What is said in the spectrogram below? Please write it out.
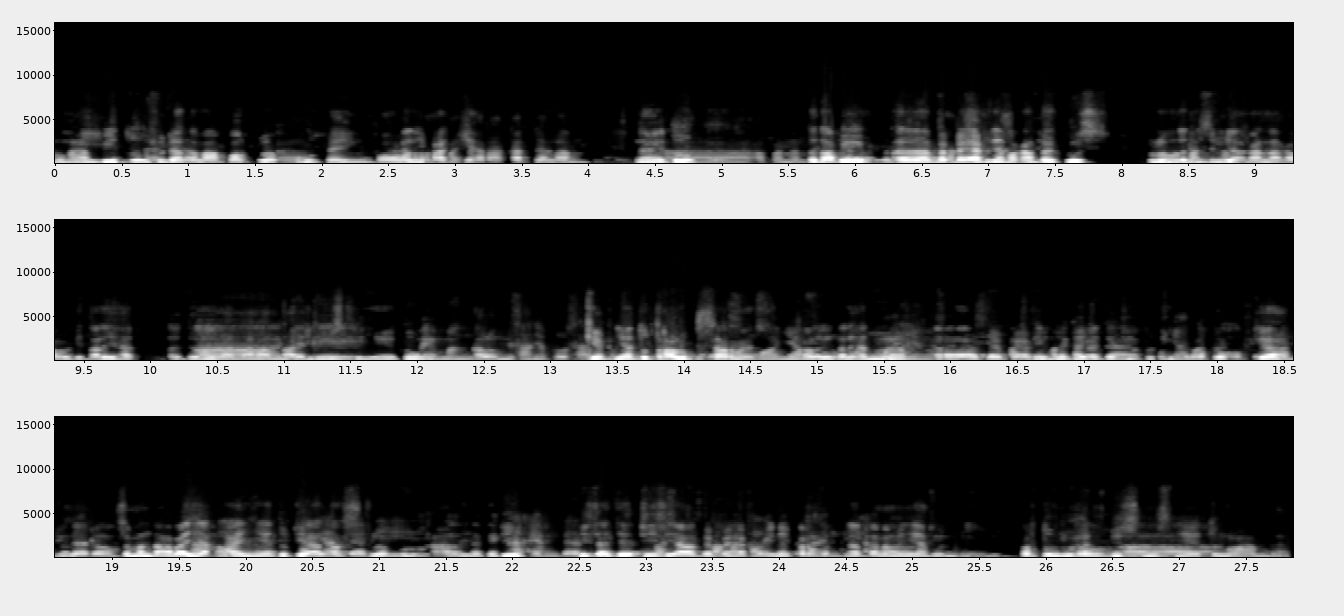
MAPI itu sudah terlampau 20 uh, buying power masyarakat dalam Nah itu uh, apa namanya? Tetapi uh, PPF-nya apakah bagus? Belum tentu juga karena kalau kita lihat uh, dari ah, rata-rata uh, industrinya itu memang kalau misalnya perusahaan gapnya itu terlalu besar mas. Kalau kita lihat uh, PPF itu dia ada di tujuh koma tiga, sementara nah, yang lainnya itu di atas dua puluh kali. Jadi bisa jadi si LPPF ini per, apa namanya pertumbuhan itu, bisnisnya uh, itu melambat.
